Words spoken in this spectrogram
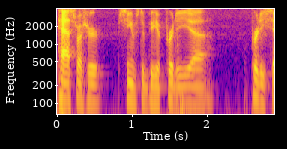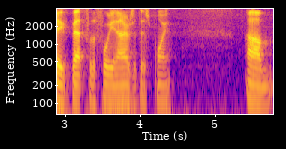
pass rusher seems to be a pretty uh, pretty safe bet for the 49ers at this point. Um,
